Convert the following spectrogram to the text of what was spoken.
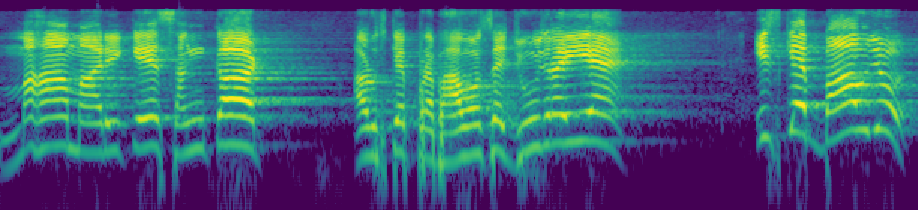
महामारी के संकट और उसके प्रभावों से जूझ रही है। इसके बावजूद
